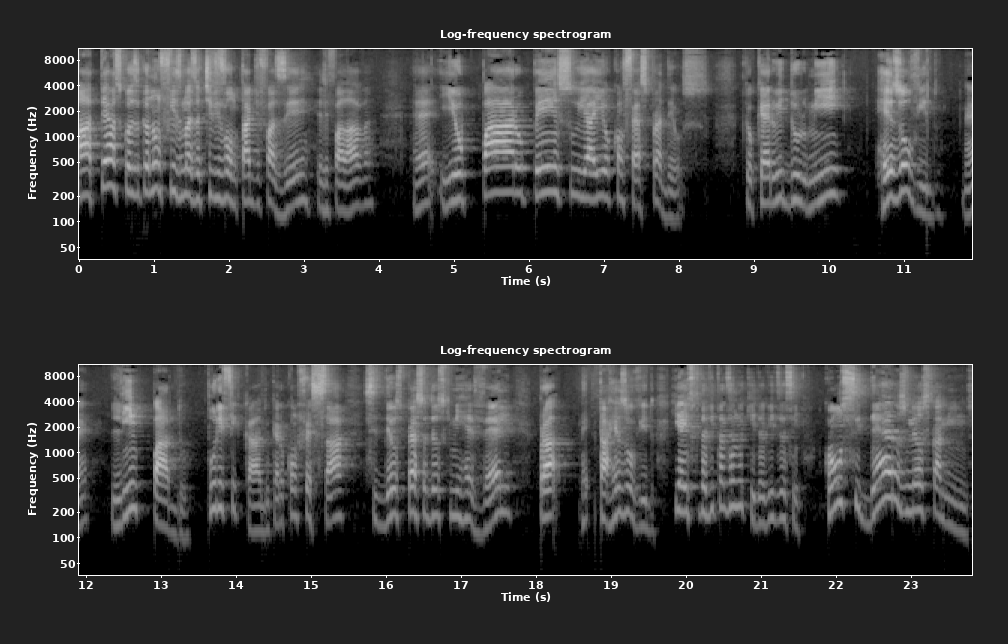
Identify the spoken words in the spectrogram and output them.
até as coisas que eu não fiz, mas eu tive vontade de fazer, ele falava. É, e eu paro, penso e aí eu confesso para Deus. Porque eu quero ir dormir resolvido, né? limpado, purificado. Quero confessar, se Deus, peço a Deus que me revele para Está resolvido. E é isso que Davi está dizendo aqui. Davi diz assim: considera os meus caminhos,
